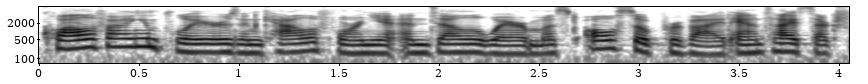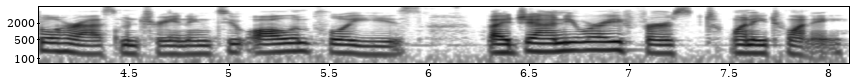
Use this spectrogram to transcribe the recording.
Qualifying employers in California and Delaware must also provide anti sexual harassment training to all employees by January 1, 2020,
